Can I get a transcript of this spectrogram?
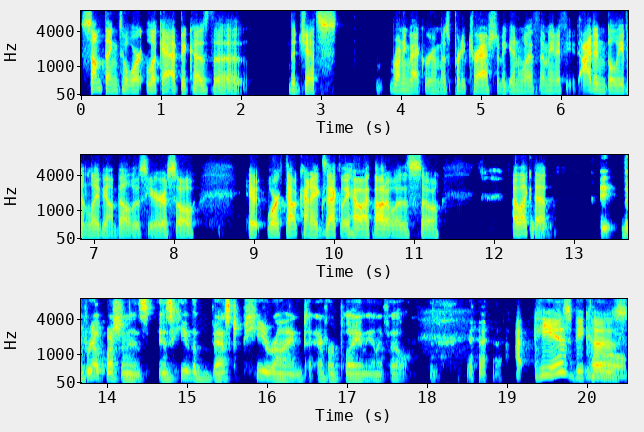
something to work look at because the the Jets running back room was pretty trash to begin with. I mean, if you- I didn't believe in Le'Veon Bell this year, so it worked out kind of exactly how I thought it was. So I like that. It, the real question is: Is he the best Perine to ever play in the NFL? I, he is because No.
